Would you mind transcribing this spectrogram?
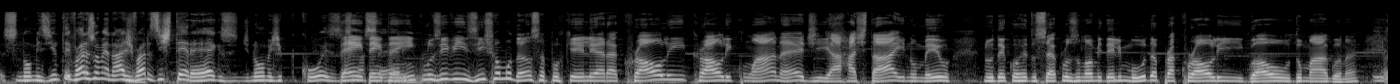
esse nomezinho. Tem várias homenagens, vários easter eggs de nomes de coisas. Tem, tem, série. tem. Inclusive, existe uma mudança, porque ele era Crowley, Crowley com A, né? De arrastar, e no meio, no decorrer dos séculos, o nome dele muda pra Crowley igual o do Mago, né? Isso,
